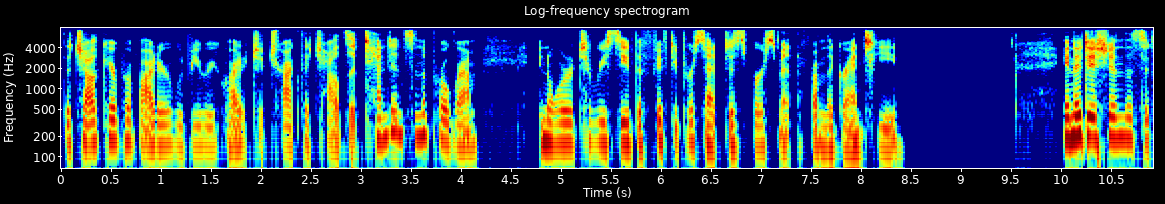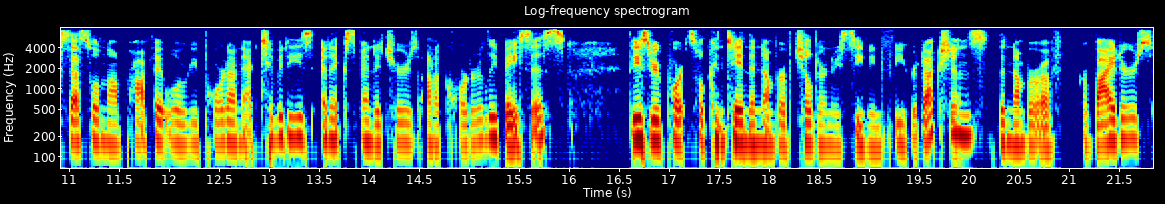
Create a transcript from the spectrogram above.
The child care provider would be required to track the child's attendance in the program in order to receive the 50% disbursement from the grantee. In addition, the successful nonprofit will report on activities and expenditures on a quarterly basis. These reports will contain the number of children receiving fee reductions, the number of providers,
